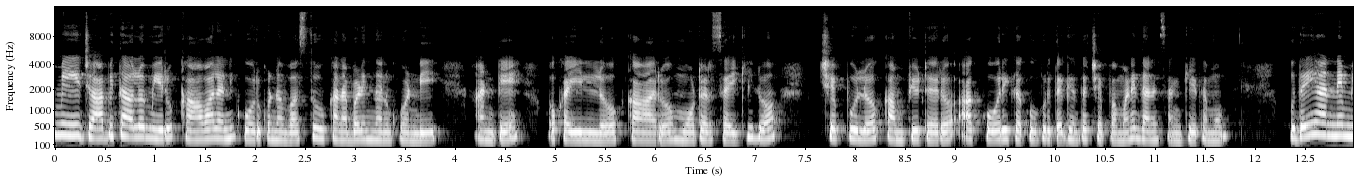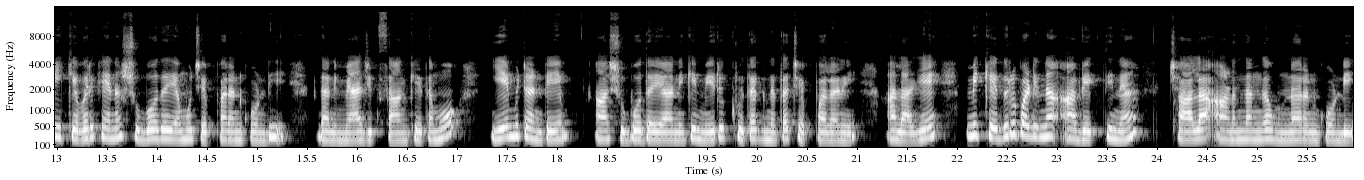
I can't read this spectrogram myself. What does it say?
మీ జాబితాలో మీరు కావాలని కోరుకున్న వస్తువు కనబడిందనుకోండి అంటే ఒక ఇల్లో కారో మోటార్ సైకిలో చెప్పులో కంప్యూటరో ఆ కోరికకు కృతజ్ఞత చెప్పమని దాని సంకేతము. ఉదయాన్నే మీకెవరికైనా శుభోదయము చెప్పారనుకోండి దాని మ్యాజిక్ సంకేతము ఏమిటంటే ఆ శుభోదయానికి మీరు కృతజ్ఞత చెప్పాలని. అలాగే మీకు ఎదురుపడిన ఆ వ్యక్తిన చాలా ఆనందంగా ఉన్నారనుకోండి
